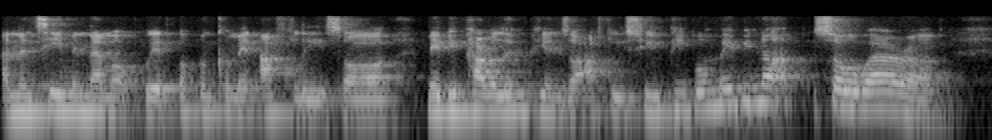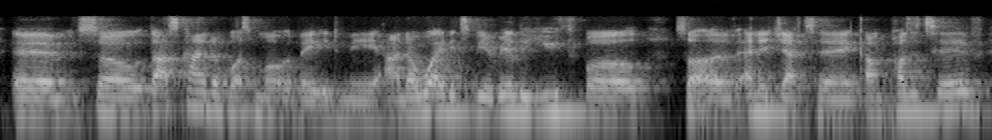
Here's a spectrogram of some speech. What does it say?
and then teaming them up with up and coming athletes or maybe Paralympians or athletes who people maybe not so aware of. Um, so that's kind of what's motivated me, and I wanted it to be a really youthful, sort of energetic and positive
